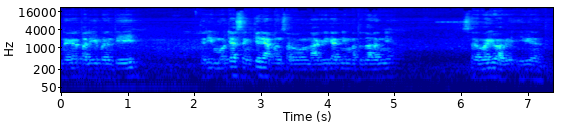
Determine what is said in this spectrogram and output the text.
नगरपालिकेपर्यंत येईल. तरी मोठ्या संख्येने आपण सर्व नागरिकांनी मतदारांनी सहभागी व्हावे ही विनंती.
